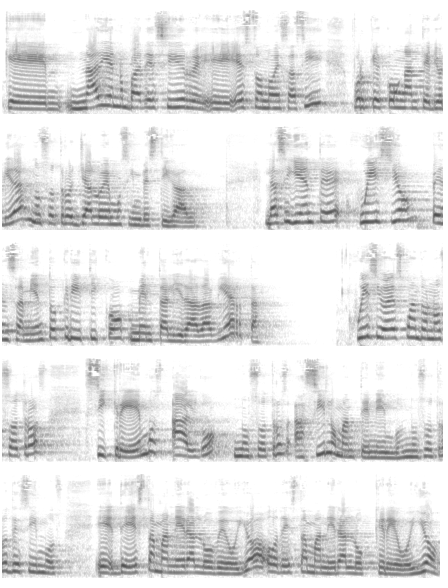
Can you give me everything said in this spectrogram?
que nadie nos va a decir esto no es así, porque con anterioridad nosotros ya lo hemos investigado. La siguiente, juicio, pensamiento crítico, mentalidad abierta. Juicio es cuando nosotros, si creemos algo, nosotros así lo mantenemos. Nosotros decimos, eh, de esta manera lo veo yo o de esta manera lo creo yo.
